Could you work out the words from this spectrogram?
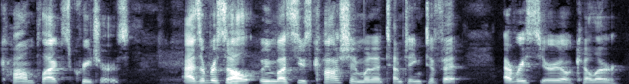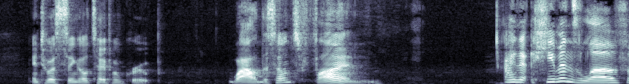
complex creatures. As a result, we must use caution when attempting to fit every serial killer into a single type of group. Wow, this sounds fun. I know humans love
